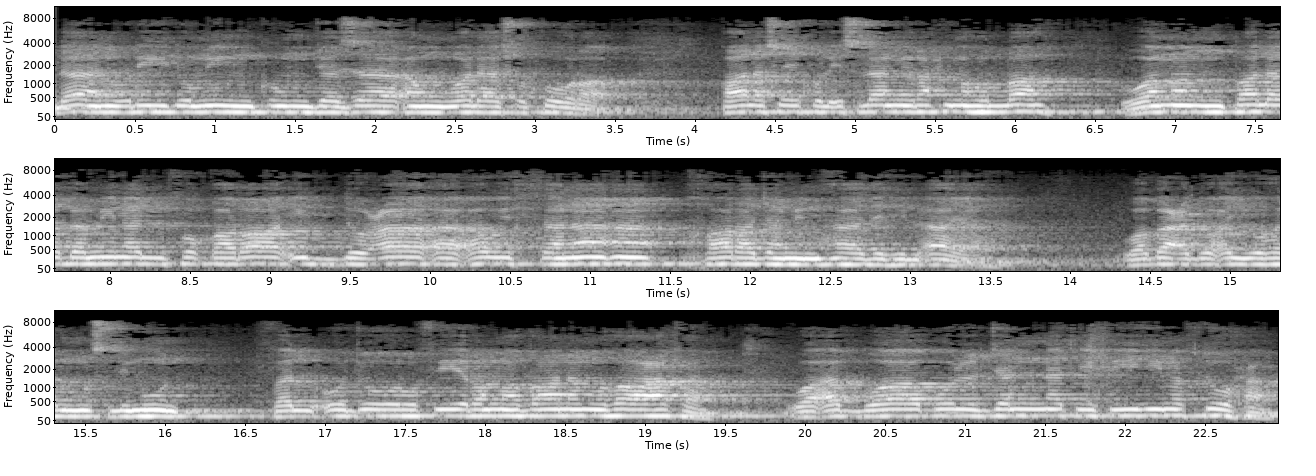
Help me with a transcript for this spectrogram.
لا نريد منكم جزاء ولا شكورا. قال شيخ الإسلام رحمه الله ومن طلب من الفقراء الدعاء أو الثناء خرج من هذه الآية. وبعد أيها المسلمون فالأجور في رمضان مضاعفة وأبواب الجنة فيه مفتوحة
